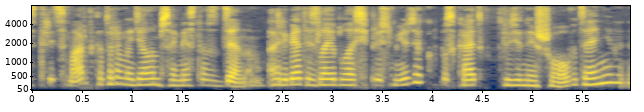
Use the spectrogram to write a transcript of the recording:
Street Smart, который мы делаем совместно с Дзеном. Ребята из лейбла C Music выпускают эксклюзивные шоу в Дзене,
